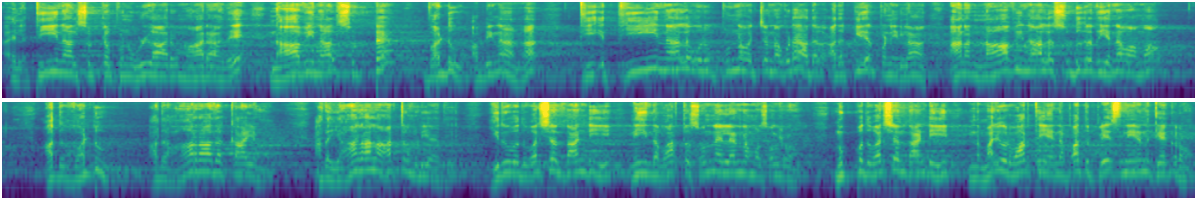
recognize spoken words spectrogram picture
அதில் தீயினால் சுட்ட பின் உள்ளாரும் ஆறாதே. நாவினால் சுட்ட வடு அப்படின்னா தீ தீயினால் ஒரு புண்ணை வச்சோம்னா கூட அதை அதை கிளியர் பண்ணிடலாம். ஆனால் நாவினால் சுடுகிறது என்னவாமா? அது வடு அது ஆறாத காயம். அதை யாராலும் ஆற்ற முடியாது? இருபது வருஷம் தாண்டி நீ இந்த வார்த்தை சொன்ன இல்லைன்னு நம்ம சொல்கிறோம் முப்பது வருஷம் தாண்டி இந்த மாதிரி ஒரு வார்த்தையை என்னை பார்த்து பேசுனீங்கன்னு கேட்குறோம்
